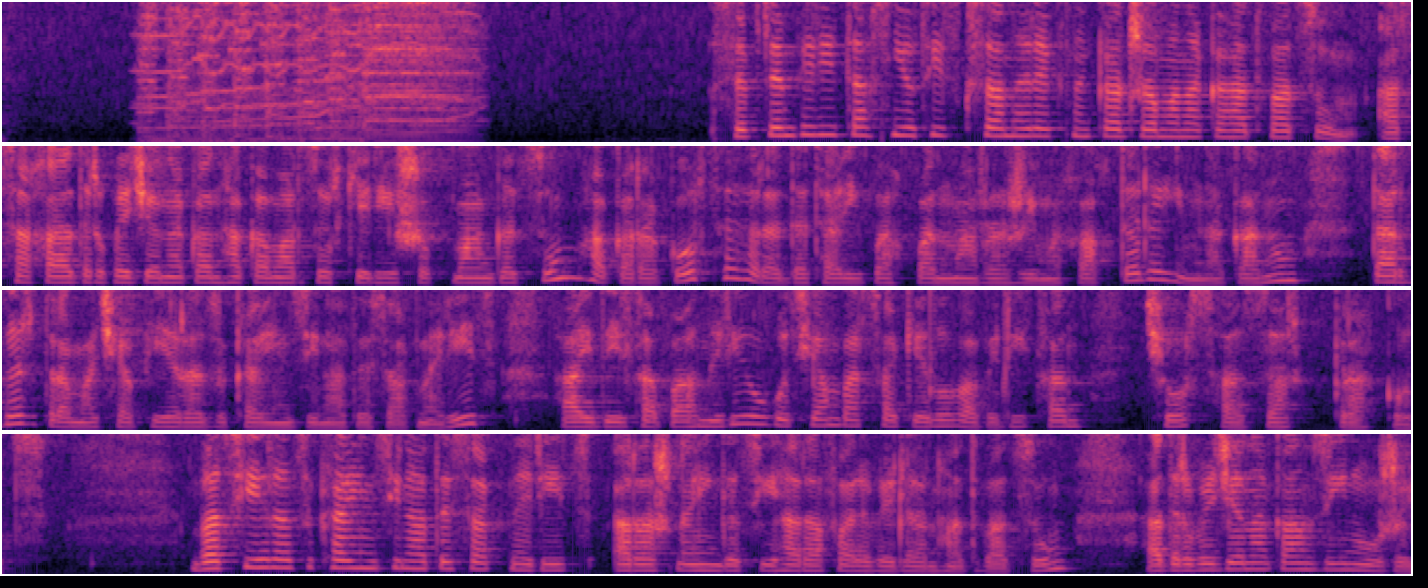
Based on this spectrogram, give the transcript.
է։ Սեպտեմբերի 17-ից 23 նկատ ժամանակահատվածում. Արցախա-ադրբեջանական հակամարտությունների շփման գծում հակառակորդը հրադադարի պահպանման ռեժիմը խախտել է հիմնականում տարբեր դրամաչափի երազկային զինատեսակներից հայ դիրքապահների ուղղությամբ արձակելով ավելի քան 4000 գրակոց։ Բացի երազկային զինատեսակներից առաջնային գծի հարավարևելյան հատվածում ադրբեջանական զինուժը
